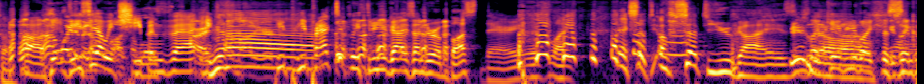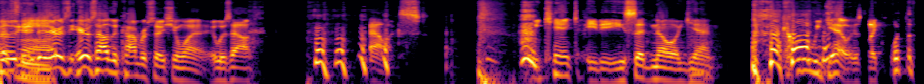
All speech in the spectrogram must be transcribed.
So great. Wow, Oh, wait do you see minute, how he hold cheapened that? All right, He, come he, he practically threw you guys under a bus there. He was like, except, except you guys. He was like, gave you like the He's like, sympathy. here's here's how the conversation went. It was out. Alex, we can't get PD. He said no again. Who do we get? It was like, what the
